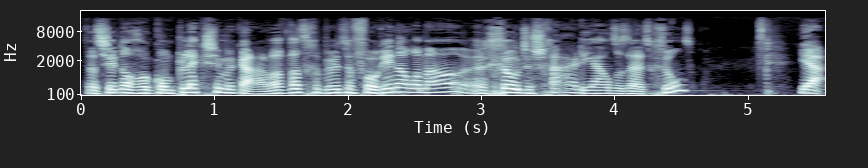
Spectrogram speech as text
dat zit nogal complex in elkaar. Wat, wat gebeurt er voorin allemaal? Een grote schaar, die haalt het uit de grond? Ja,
